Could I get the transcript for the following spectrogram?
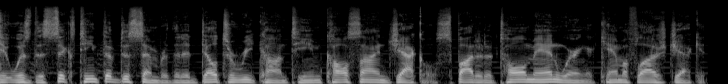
It was the 16th of December that a Delta Recon team, call sign Jackal, spotted a tall man wearing a camouflage jacket.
